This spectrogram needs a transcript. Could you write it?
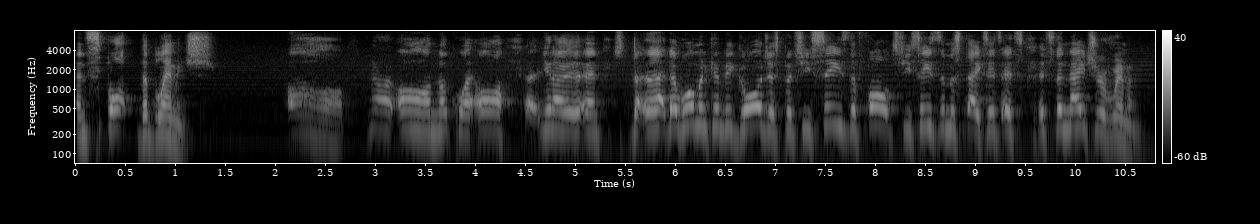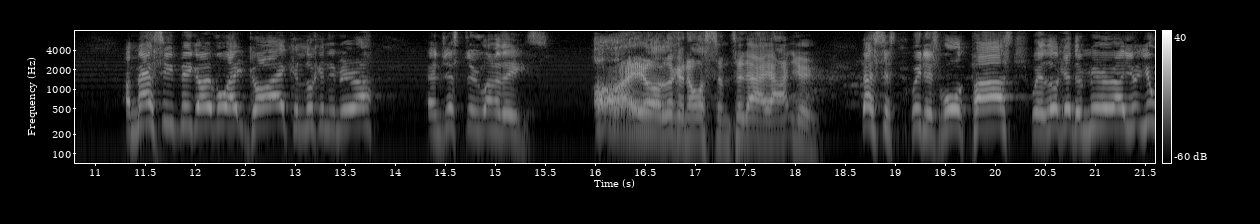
and spot the blemish. Oh, no, oh, I'm not quite, oh, uh, you know, and the, the woman can be gorgeous, but she sees the faults, she sees the mistakes. It's, it's, it's the nature of women. A massive, big, overweight guy can look in the mirror and just do one of these. Oh, you're looking awesome today, aren't you? That's just, we just walk past, we look at the mirror. You, you,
